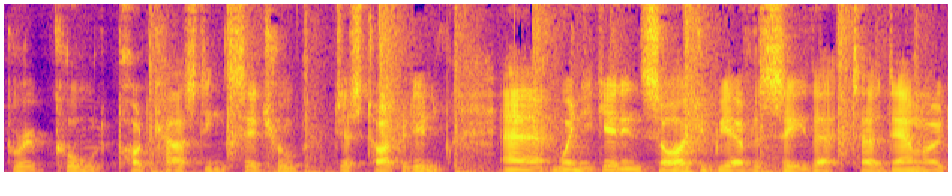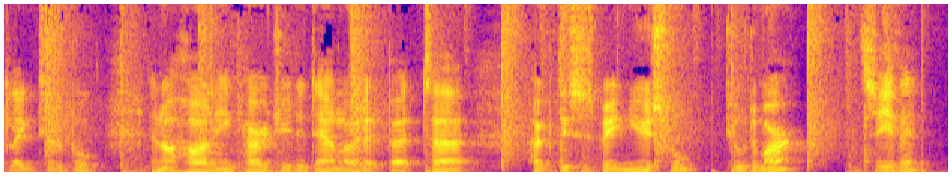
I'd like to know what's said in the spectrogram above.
group called Podcasting Central, just type it in. Uh, when you get inside, you'll be able to see that uh, download link to the book, and I highly encourage you to download it. But uh, hope this has been useful. Till tomorrow, see you then.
